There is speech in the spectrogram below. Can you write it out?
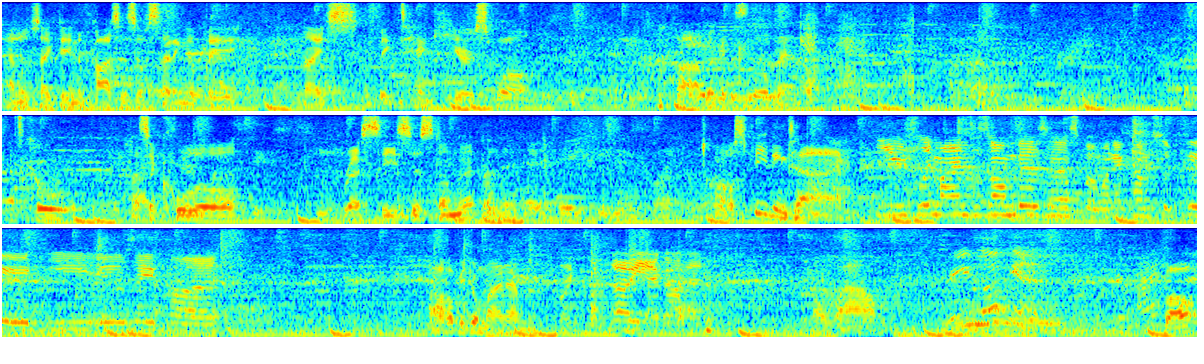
And it looks like they're in the process of setting up a nice big tank here as well. Ah, look at this little lamp. That's cool. That's a cool little recipe system there. Oh, it's feeding time. He usually minds his own business, but when it comes to food, he is a butt. I hope you don't mind. I'm like, Oh yeah, go ahead. oh wow. Where are you looking? Well,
